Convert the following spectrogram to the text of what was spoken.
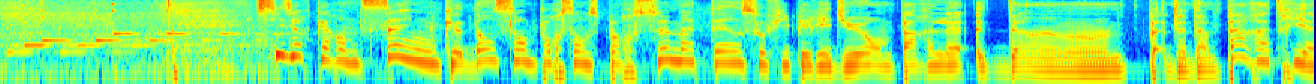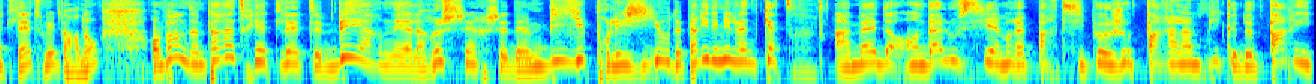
Thank you. 6h45 dans 100% sport ce matin, Sophie Péridieu, on parle d'un paratriathlète, oui pardon, on parle d'un paratriathlète béarnais à la recherche d'un billet pour les JO de Paris 2024. Ahmed Andalousi aimerait participer aux Jeux paralympiques de Paris,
